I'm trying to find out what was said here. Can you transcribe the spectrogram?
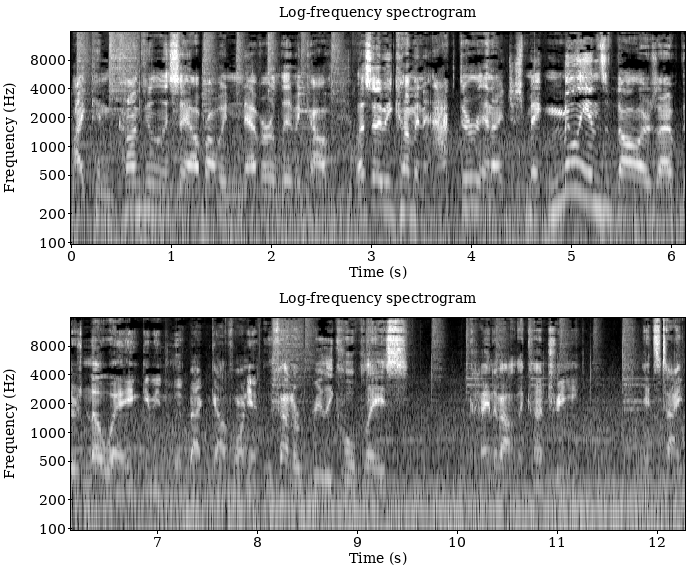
I can confidently say I'll probably never live in California. Unless I become an actor and I just make millions of dollars, I, there's no way me to live back in California. We found a really cool place, kind of out in the country. It's tight.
